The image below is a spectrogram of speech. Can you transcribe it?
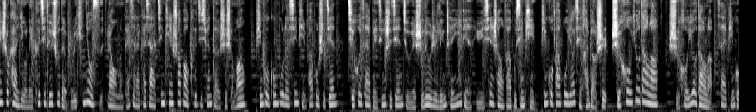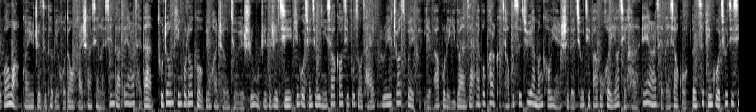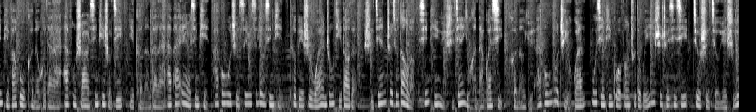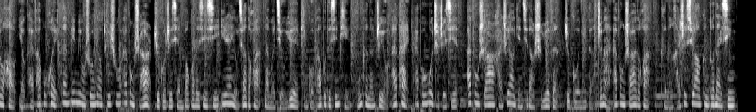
欢迎收看有雷科技推出的 Breaking News，让我们赶紧来看下今天刷爆科技圈的是什么。苹果公布了新品发布时间，其会在北京时间九月十六日凌晨一点于线上发布新品。苹果发布邀请函表示，时候又到了，时候又到了。在苹果官网，关于这次特别活动还上线了新的 AR 彩蛋，图中苹果 logo 变换成九月十五日的日期。苹果全球营销高级副总裁 Craig Joswick 也发布了一段在 Apple Park 乔布斯剧院门口演示的秋季发布会邀请函 AR 彩蛋效果。本次苹果秋季新品发布可能会带来 iPhone 十二新品手机，也可能带来 iPad Air 新品、Apple Watch Series 六新品。特别是文案中提到的时间这就到了，新品与时间有很大关系，可能与 Apple Watch 有关。目前苹果放出的唯一实锤信息就是九月十六号要开发布会，但并没有说要推出 iPhone 十二。如果之前曝光的信息依然有效的话，那么九月苹果发布的新品很可能只有 iPad、Apple Watch 这些，iPhone 十二还是要延期到十月份。如果你等着买 iPhone 十二的话，可能还是需要更多耐心。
